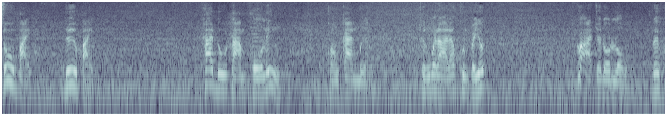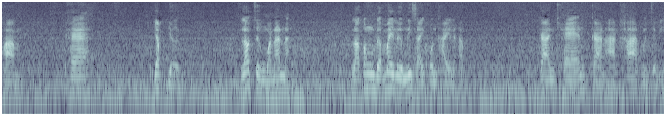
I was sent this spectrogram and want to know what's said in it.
สู้ไปดื้อไป ถ้าดูตามโพลลิ่งของการเมือง ถึงเวลาแล้วคุณประยุทธ์ ก็อาจจะโดนลงด้วยความแพ้ยับเยิน แล้วถึงวันนั้นน่ะ เราต้องไม่ลืมนิสัยคนไทยนะครับ การแค้นการอาฆาตมันจะมี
